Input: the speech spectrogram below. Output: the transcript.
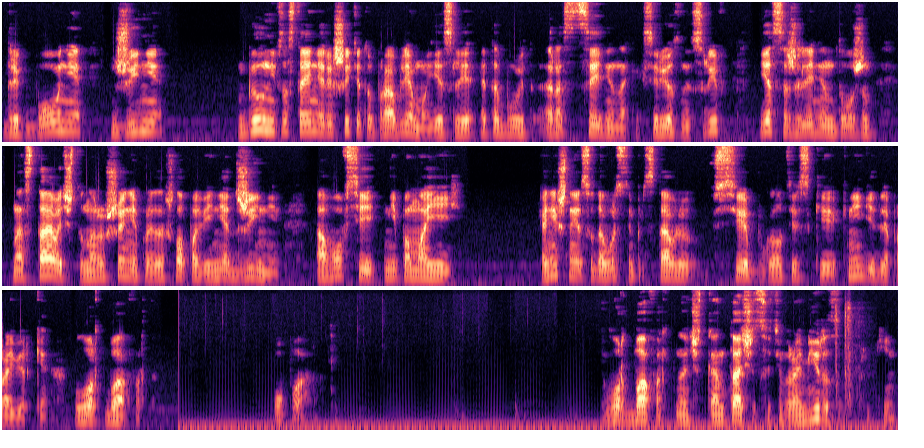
Дрэгбоуне, Джинни, был не в состоянии решить эту проблему. Если это будет расценено как серьезный срыв, я с сожалением должен настаивать, что нарушение произошло по вине Джинни – а вовсе не по моей. Конечно, я с удовольствием представлю все бухгалтерские книги для проверки. Лорд Баффорд. Опа. Лорд Баффорд, значит, контачит с этим Рамирозом, прикинь.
